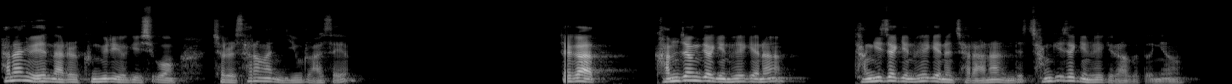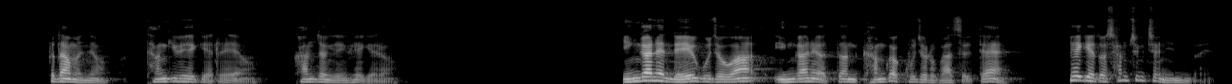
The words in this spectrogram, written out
하나님 왜 나를 긍휼히 여기시고 저를 사랑한 이유를 아세요? 제가 감정적인 회개나 단기적인 회개는 잘 안 하는데 장기적인 회개를 하거든요. 그 다음은요, 단기 회개를 해요. 감정적인 회개로. 인간의 뇌 구조와 인간의 어떤 감각 구조로 봤을 때 회개도 3층천이 있는 거예요.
